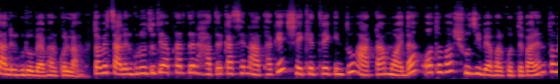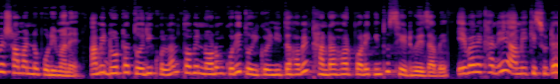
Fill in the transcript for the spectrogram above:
চালের গুঁড়ো ব্যবহার করলাম। তবে চালের গুঁড়ো যদি আপনাদের হাতের কাছে না থাকে, সেক্ষেত্রে কিন্তু আটা, ময়দা অথবা সুজি ব্যবহার করতে পারেন, তবে সামান্য পরিমাণে। আমি ডোটা তৈরি করলাম, তবে নরম করে তৈরি করে নিতে হবে, ঠান্ডা হওয়ার পরে কিন্তু সেট হয়ে যাবে। এবার এখানে আমি কিছুটা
